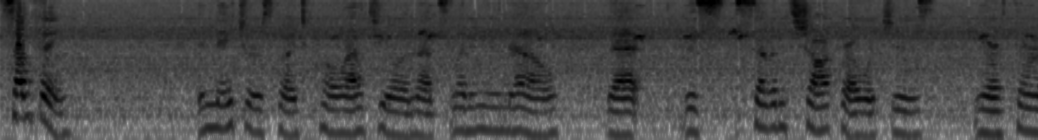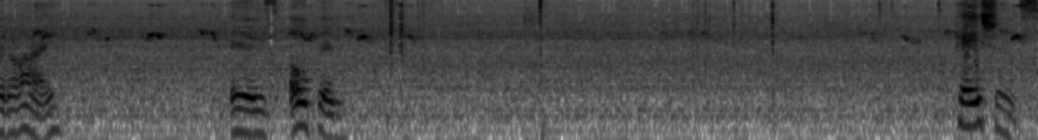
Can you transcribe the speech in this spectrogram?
Something in nature is going to call out to you and that's letting you know that this seventh chakra, which is your third eye, is open. Patience.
